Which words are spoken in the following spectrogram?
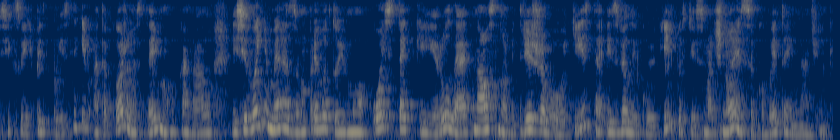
всіх своїх підписників, а також гостей мого каналу. І сьогодні ми разом приготуємо ось такий рулет на основі дріжджового тіста із великою кількістю смачної соковитої начинки.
